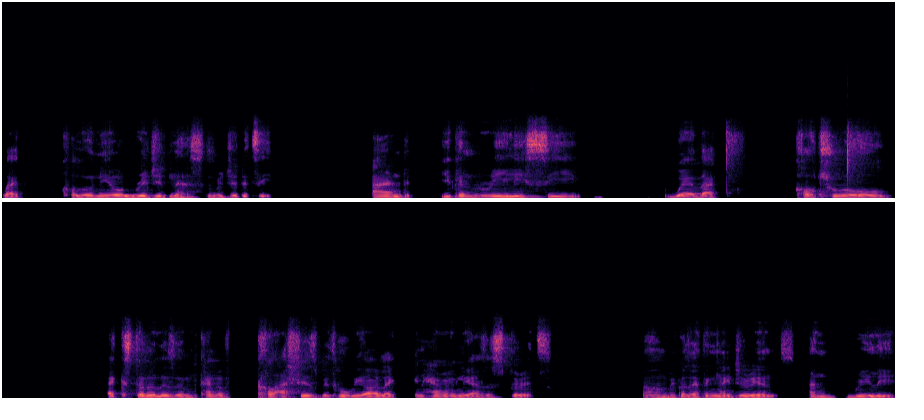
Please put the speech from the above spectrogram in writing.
like colonial rigidness and rigidity. And you can really see where that cultural externalism kind of clashes with who we are like inherently as a spirit. Um, because I think Nigerians, and really,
